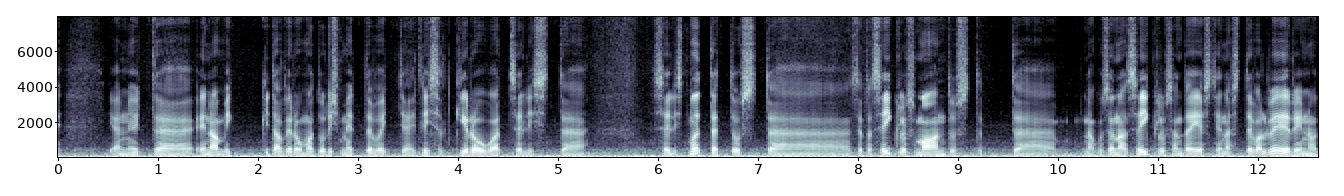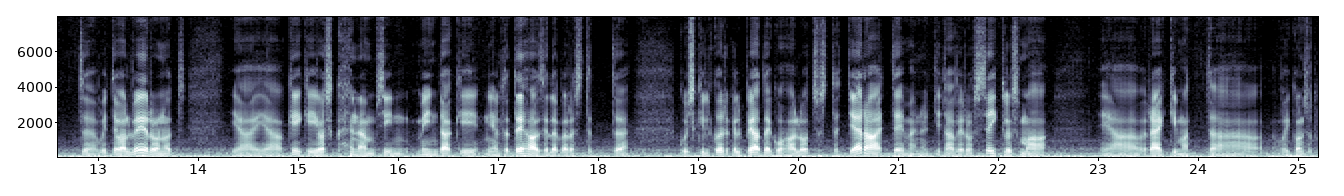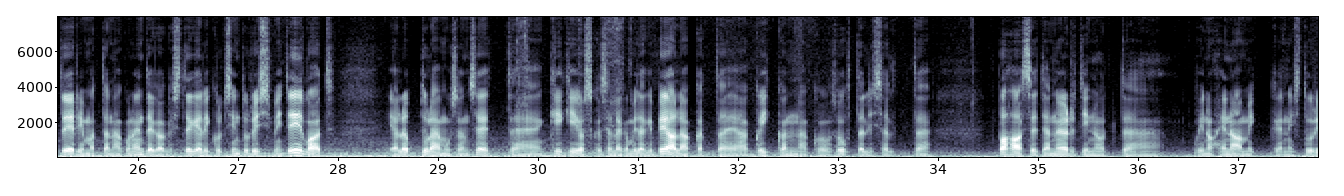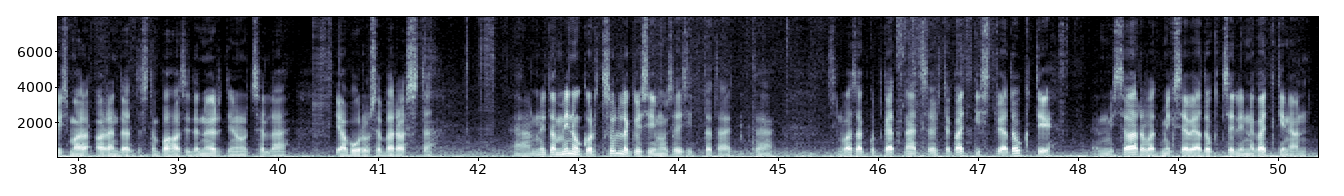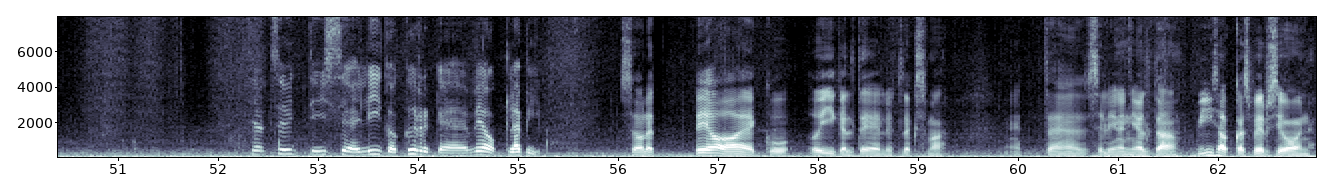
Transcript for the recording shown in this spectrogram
Ja nüüd äh, enamik Ida-Virumaa turismiettevõtjaid lihtsalt kiruvad sellist, äh, sellist mõttetust, seda seiklusmaandust, et nagu sõna seiklus on täiesti ennast devalveerinud või devalveerunud. Ja, ja keegi ei oska enam siin midagi nii-öelda teha, sellepärast et kuskil kõrgel peade kohal otsustati ära, et teeme nüüd Ida-Virust seiklusmaa ja rääkimata või konsulteerimata nagu nendega, kes tegelikult siin turismi teevad ja lõpptulemus on see, et eh, keegi ei oska sellega midagi peale hakata ja kõik on nagu suhteliselt eh, pahased ja nördinud eh, või noh, enamik neist turismiarendajatest on pahased ja nördinud selle jaburuse pärast. ja nüüd on minu kord sulle küsimus esitada, et siin vasakut kätt näed sa ühte katkist viadukti mis sa arvad, miks see viadukt selline katkine on? sealt sõitis liiga kõrge veok läbi. sa oled peaaegu õigel teel, ütleks ma. et äh, selline nii-öelda viisakas versioon,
